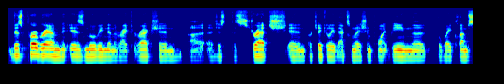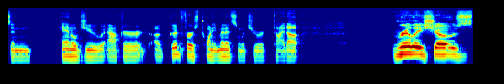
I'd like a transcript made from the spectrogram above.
this program is moving in the right direction. Uh, just the stretch and particularly the exclamation point being the, the way Clemson handled you after a good first 20 minutes in which you were tied up really shows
